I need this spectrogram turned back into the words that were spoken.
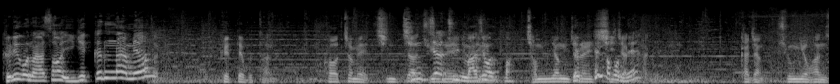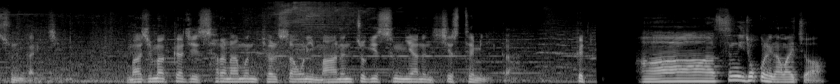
그리고 나서 이게 끝나면 그때부턴 거점의 진짜, 진짜 주인 마지막 막 점령전을 야, 시작하게 돼. 가장 중요한 순간이지. 마지막까지 살아남은 결사원이 많은 쪽이 승리하는 시스템이니까. 아, 승리 조건이 남아 있죠.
